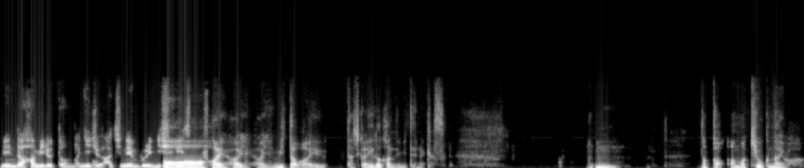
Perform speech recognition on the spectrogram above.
リンダ・ハミルトンが28年ぶりにシあリーズあ、をはいはいはい。見たわ。え確か映画館で見たような気がする。うん。なんかあんま記憶ないわ。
